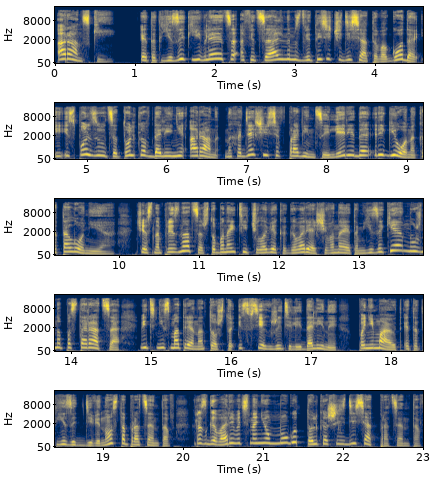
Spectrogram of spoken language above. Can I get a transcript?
Аранский. Этот язык является официальным с 2010 года и используется только в долине Аран, находящейся в провинции Лерида, региона Каталония. Честно признаться, чтобы найти человека, говорящего на этом языке, нужно постараться, ведь несмотря на то, что из всех жителей долины понимают этот язык 90%, разговаривать на нем могут только 60%.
